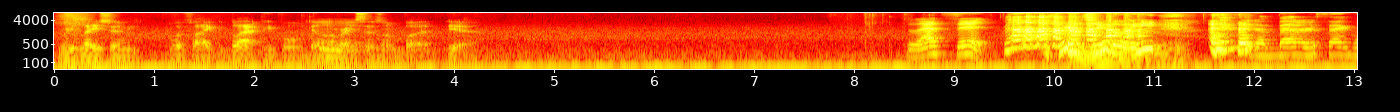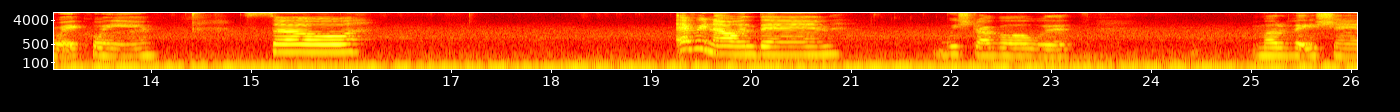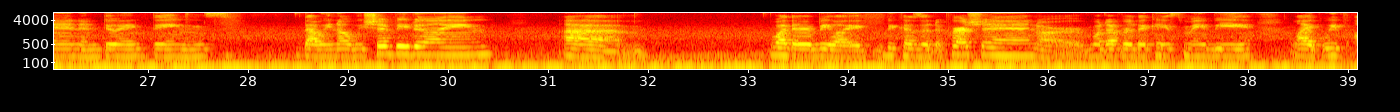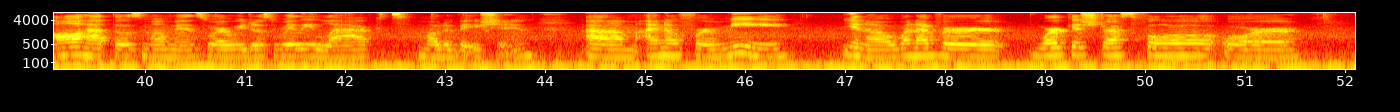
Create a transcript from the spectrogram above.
relation with like black people dealing Mhm. with racism, but yeah. So that's it for Julie. Need a better segue, Queen. So every now and then we struggle with motivation and doing things that we know we should be doing. Um, whether it be like because of depression or whatever the case may be. Like we've all had those moments where we just really lacked motivation. Um, I know for me, you know, whenever work is stressful or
